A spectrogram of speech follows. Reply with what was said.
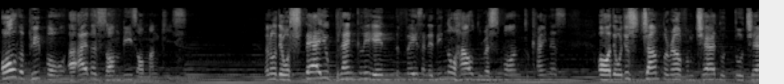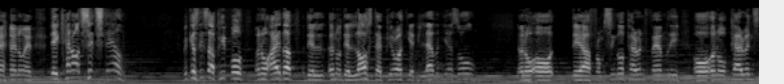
all the people are either zombies or monkeys. You know, they will stare you blankly in the face, and they didn't know how to respond to kindness, or they will just jump around from chair to, to chair, you know, and they cannot sit still. Because these are people, you know, either they, you know, they lost their purity at 11 years old, you know, or they are from single parent family, or you know, parents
